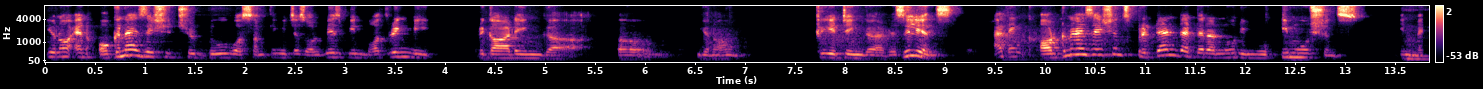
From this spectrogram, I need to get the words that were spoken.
you know an organization should do was something which has always been bothering me regarding uh, uh, you know creating uh, resilience. I think organizations pretend that there are no emo- emotions in Mm.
